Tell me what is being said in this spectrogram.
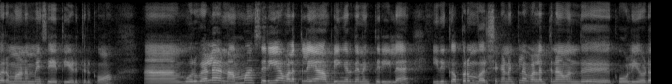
வருமானமே சேர்த்து எடுத்திருக்கோம். ஒருவேளை நம்ம சரியாக வளர்த்தலையா அப்படிங்கிறது எனக்கு தெரியல. இதுக்கப்புறம் வருஷக்கணக்கில் வளர்த்துனா வந்து கோழியோட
